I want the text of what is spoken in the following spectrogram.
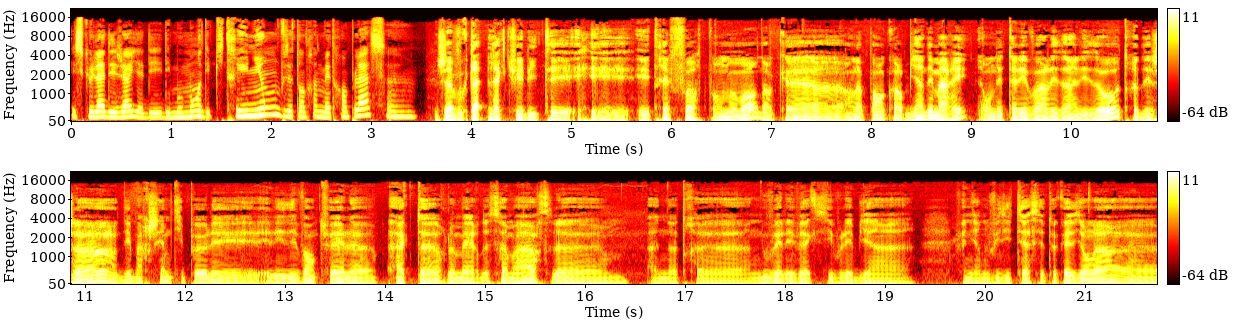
Est-ce que là, déjà, il y a des, des, moments, des petites réunions que vous êtes en train de mettre en place euh? J'avoue que l'actualité est, très forte pour le moment, donc euh, on n'a pas encore bien démarré. On est allé voir les uns et les autres, déjà, démarcher un petit peu les, les éventuels acteurs, le maire de Saint-Mars, notre nouvel évêque, si vous voulez bien venir nous visiter à cette occasion-là. Il euh,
